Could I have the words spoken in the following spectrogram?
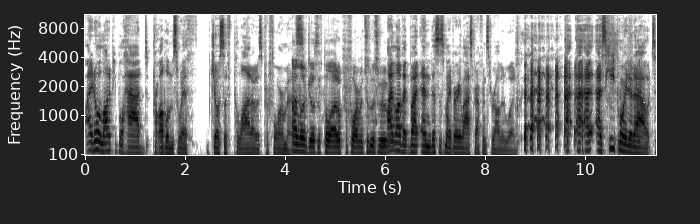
I know a lot of people had problems with Joseph Pilato's performance. I love Joseph Pilato performance in this movie. I love it, but and this is my very last reference to Robin Wood. As he pointed out,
